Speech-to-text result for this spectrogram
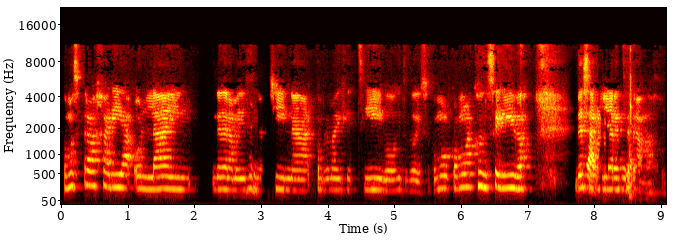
¿Cómo se trabajaría online desde la medicina china, con problemas digestivos y todo eso? ¿Cómo, cómo has conseguido desarrollar este trabajo?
